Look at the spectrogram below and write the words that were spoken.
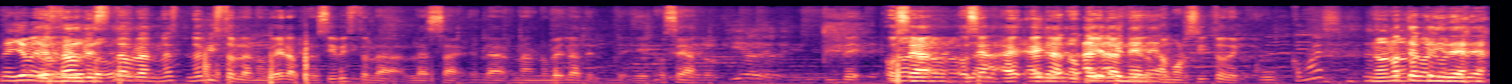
No, yo me estaba hablando- no, he- no he visto la novela, pero sí he visto la, la, la- la novela de, de- o sea, de- o No, sea, no, no, o sea, la- hay, hay la la de novela de Pinedo. Amorcito de Cu- ¿cómo es? No, no tengo ni idea.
